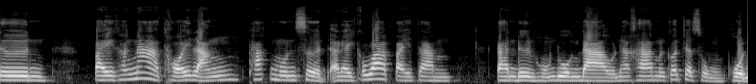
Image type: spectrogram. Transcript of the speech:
เดิน ไปข้างหน้าถอยหลังพักมนเสิร์ตอะไรก็ว่าไปตามการเดินของดวงดาวนะคะ มันก็จะส่งผล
